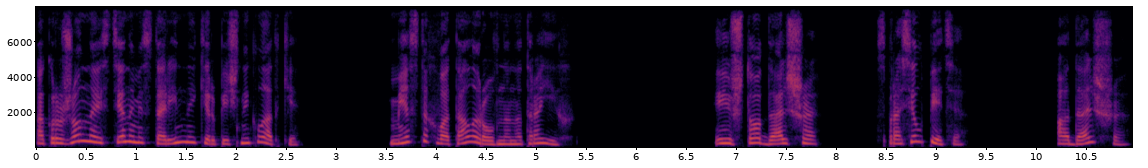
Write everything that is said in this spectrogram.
окруженное стенами старинной кирпичной кладки. Места хватало ровно на троих. «И что дальше?» — спросил Петя. А дальше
